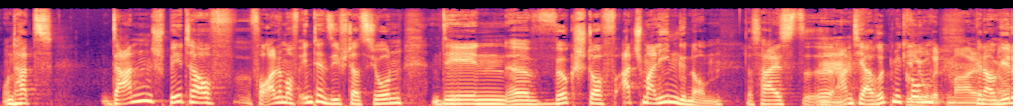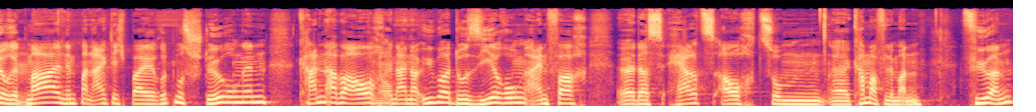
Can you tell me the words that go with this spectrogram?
und hat dann später auf vor allem auf Intensivstationen den äh, Wirkstoff Achmalin genommen. Das heißt äh, Antiarrhythmikum. Gilorhythmal, Genau, genau. Gilorhythmal nimmt man eigentlich bei Rhythmusstörungen, kann aber auch Genau. in einer Überdosierung einfach äh, das Herz auch zum äh, Kammerflimmern führen.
